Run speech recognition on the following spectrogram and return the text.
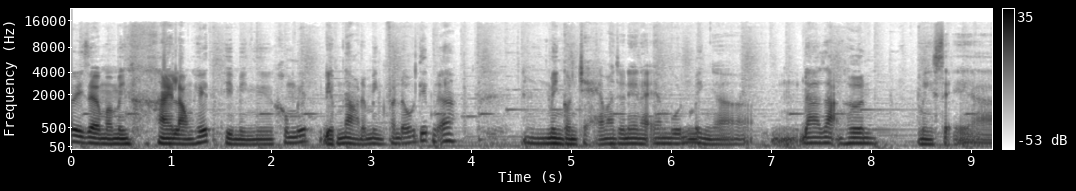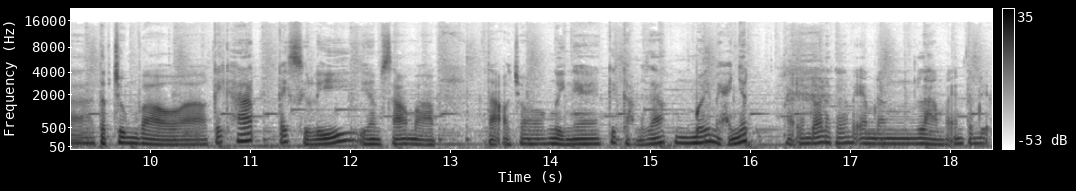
bây giờ mà mình hài lòng hết thì mình không biết điểm nào để mình phấn đấu tiếp nữa. Ừ, mình còn trẻ mà cho nên là em muốn mình à, đa dạng hơn. Mình sẽ tập trung vào cách hát cách xử lý để làm sao mà tạo cho người nghe cái cảm giác mới mẻ nhất. Và em đó là cái mà em đang làm và em tâm niệm.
